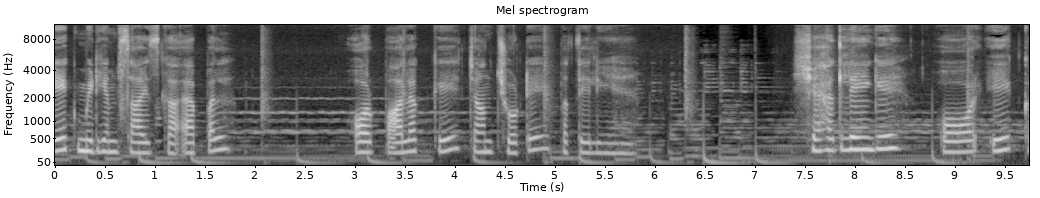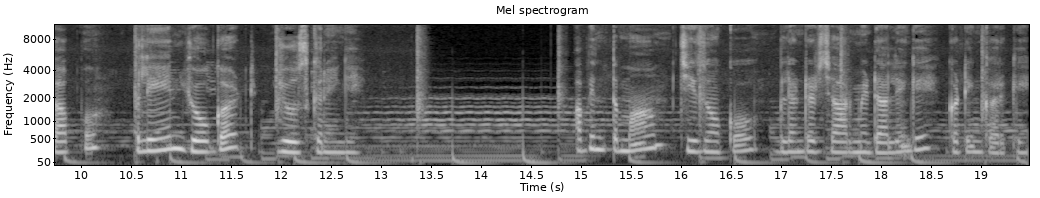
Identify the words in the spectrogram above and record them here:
एक मीडियम साइज़ का एप्पल और पालक के चंद छोटे पत्ते लिए हैं। शहद लेंगे और एक कप प्लेन योगर्ट यूज़ करेंगे। अब इन तमाम चीज़ों को ब्लेंडर जार में डालेंगे कटिंग करके।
